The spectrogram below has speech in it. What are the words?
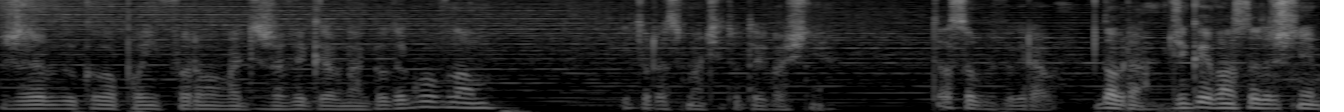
żeby kogo poinformować, że wygrał nagrodę główną. I teraz macie tutaj właśnie te osoby wygrały. Dobra, dziękuję Wam serdecznie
